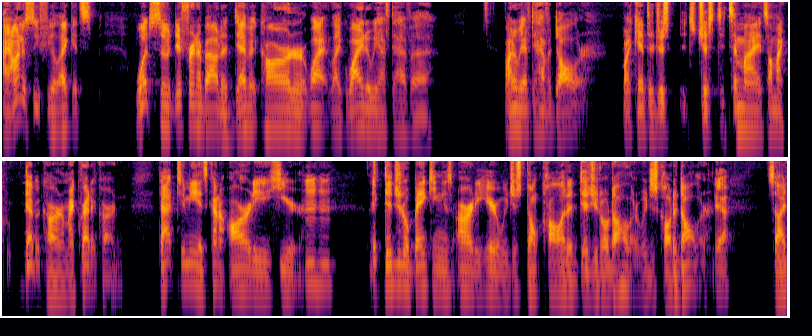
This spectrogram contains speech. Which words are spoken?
I honestly feel like it's what's so different about a debit card or why like why do we have to have a why do we have to have a dollar why can't there just it's just it's in my it's on my debit card or my credit card that to me is kind of already here mm-hmm. Like digital banking is already here. We just don't call it a digital dollar. We just call it a dollar. Yeah. So i,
